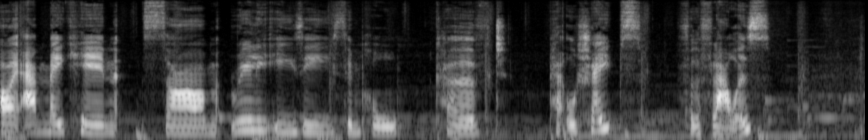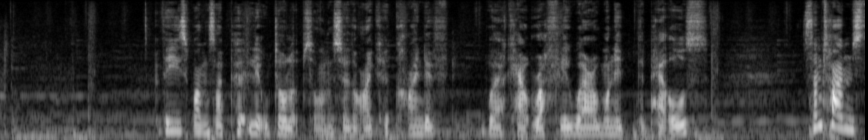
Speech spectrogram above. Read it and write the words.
I am making some really easy, simple, curved petal shapes for the flowers. These ones I put little dollops on so that I could kind of work out roughly where I wanted the petals. Sometimes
